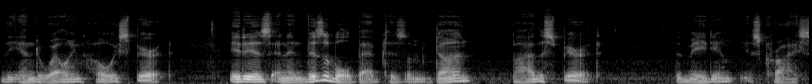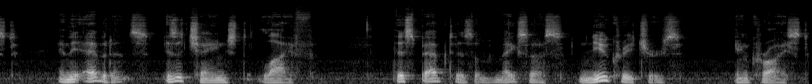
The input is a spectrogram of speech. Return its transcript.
the indwelling Holy Spirit. It is an invisible baptism done by the Spirit. The medium is Christ and the evidence is a changed life. This baptism makes us new creatures in Christ.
